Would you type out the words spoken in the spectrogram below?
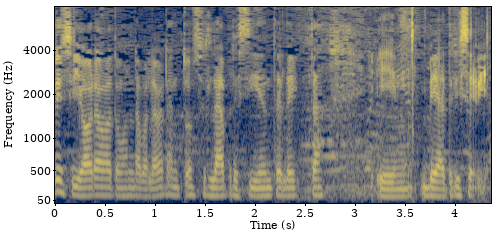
Y ahora va a tomar la palabra entonces la presidenta electa eh, Beatriz Evia,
